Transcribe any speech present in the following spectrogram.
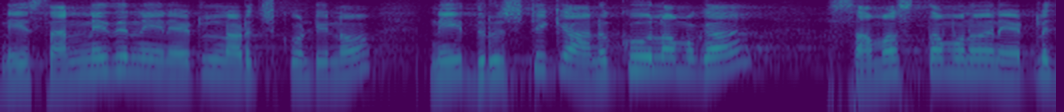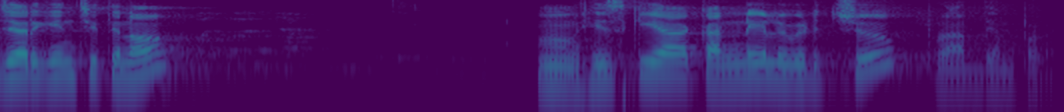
నీ సన్నిధి నేను ఎట్లు నడుచుకుంటునో నీ దృష్టికి అనుకూలముగా సమస్తమును నేను ఎట్లు జరిగించి తినో హిస్కియా కన్నీళ్ళు విడుచు ప్రార్థింపగా.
